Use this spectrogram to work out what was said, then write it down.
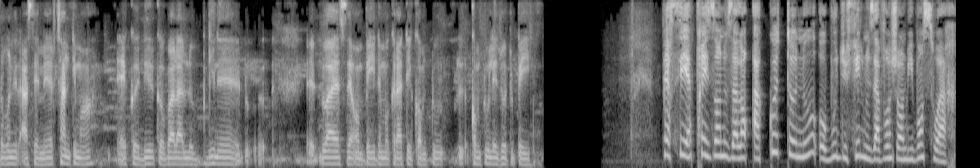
revenir à ses meilleurs sentiments et que dire que voilà, le Guinée doit être un pays démocratique comme, tout, comme tous les autres pays. Merci. À présent, nous allons à Cotonou. Au bout du fil, nous avons Jean-Louis. Bonsoir.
